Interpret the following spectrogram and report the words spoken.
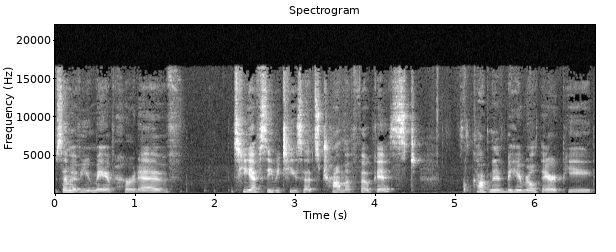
some of you may have heard of TFCBT, so that's trauma focused cognitive behavioral therapy.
